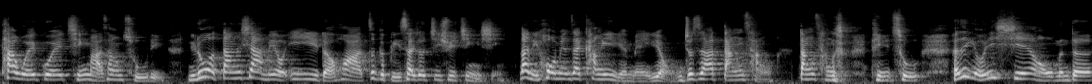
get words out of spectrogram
他违规，请马上处理。你如果当下没有异议的话，这个比赛就继续进行。那你后面再抗议也没用，你就是要当场当场 提出。可是有一些哦，我们的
